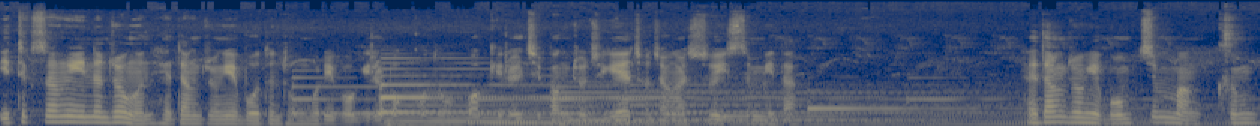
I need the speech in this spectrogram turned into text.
이 특성이 있는 종은 해당 종의 모든 동물이 먹이를 먹고도 먹이를 지방 조직에 저장할 수 있습니다. 해당 종의 몸집만큼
